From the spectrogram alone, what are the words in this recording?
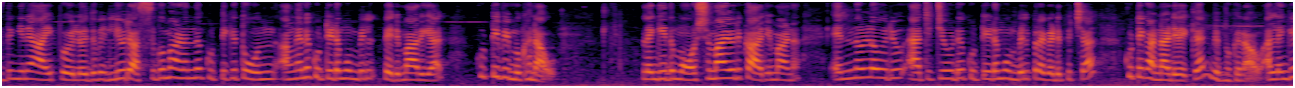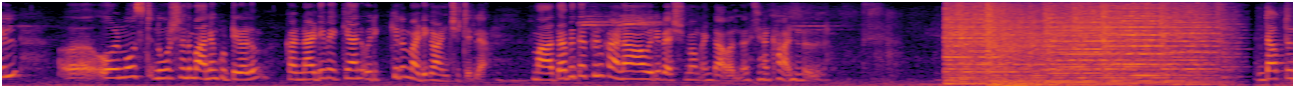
ഇതിങ്ങനെ ആയിപ്പോയല്ലോ ഇത് വലിയൊരു അസുഖമാണെന്ന് കുട്ടിക്ക് തോന്നുന്നു അങ്ങനെ കുട്ടിയുടെ മുമ്പിൽ പെരുമാറിയാൽ കുട്ടി വിമുഖനാവും. അല്ലെങ്കിൽ ഇത് മോശമായ ഒരു കാര്യമാണ്. എന്നുള്ള ഒരു ആറ്റിറ്റ്യൂഡ് കുട്ടിയുടെ മുമ്പിൽ പ്രകടിപ്പിച്ചാൽ കുട്ടി കണ്ണാടി വെക്കാൻ വിമുഖനാവും അല്ലെങ്കിൽ ഓൾമോസ്റ്റ് നൂറ് ശതമാനം കുട്ടികളും കണ്ണാടി വെക്കാൻ ഒരിക്കലും മടി കാണിച്ചിട്ടില്ല. മാതാപിതാക്കൾക്കാണ് ആ ഒരു വിഷമം ഉണ്ടാവുന്നത് ഞാൻ കാണുന്നത്. ഡോക്ടർ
